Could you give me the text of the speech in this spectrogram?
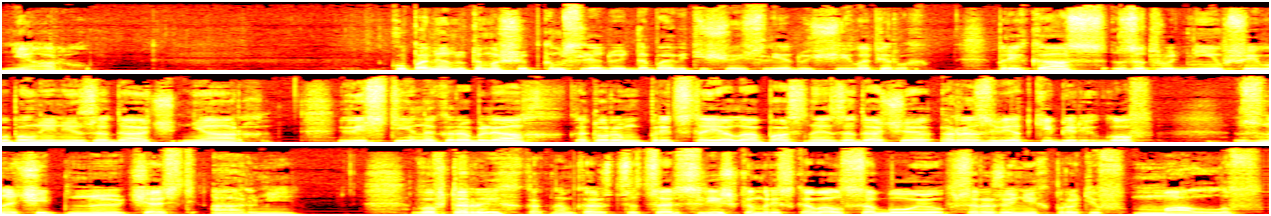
Неарху. К упомянутым ошибкам следует добавить еще и следующее. Во-первых, приказ, затруднивший выполнение задач Неарха, вести на кораблях, которым предстояла опасная задача разведки берегов, значительную часть армии, во-вторых, как нам кажется, царь слишком рисковал собою в сражениях против маллов.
